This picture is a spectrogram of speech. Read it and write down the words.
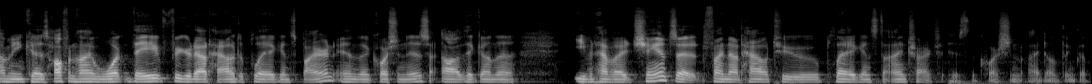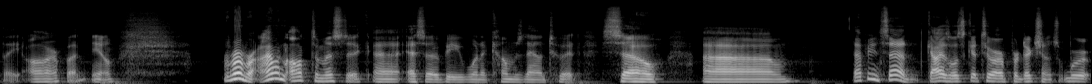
I mean, because Hoffenheim, what they figured out how to play against Bayern, and the question is, are they gonna even have a chance at find out how to play against the Eintracht? Is the question. I don't think that they are, but you know, remember, I'm an optimistic uh, sob when it comes down to it. So, um, that being said, guys, let's get to our predictions. We're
